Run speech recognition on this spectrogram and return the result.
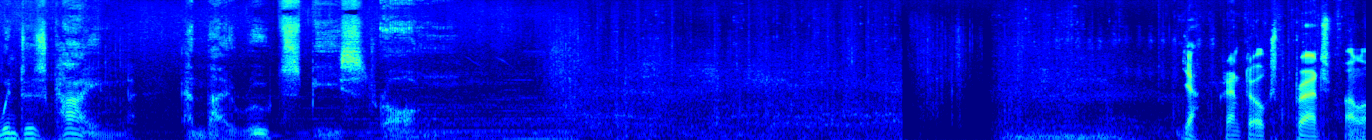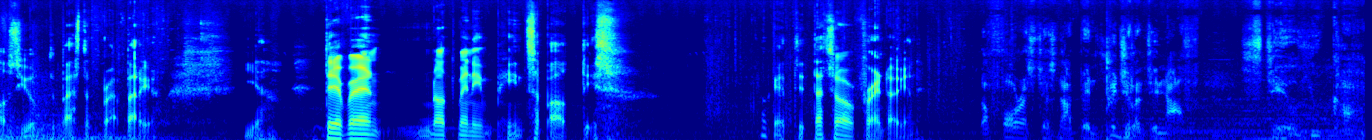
winters kind, and thy roots be strong. Yeah, Grand Oaks branch allows you to pass the barrier. Yeah, there were not many hints about this. Okay, th- that's our friend again. The forest has not been vigilant enough. Still you come.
